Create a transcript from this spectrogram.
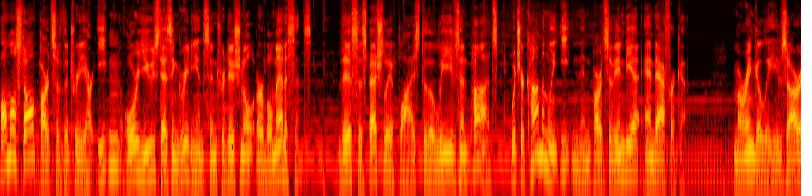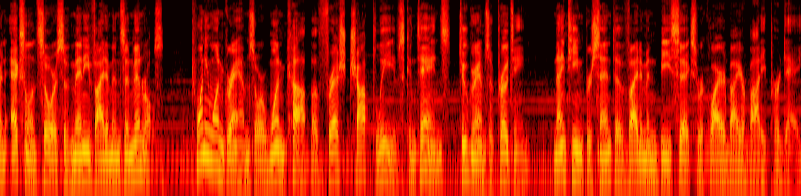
Almost all parts of the tree are eaten or used as ingredients in traditional herbal medicines. This especially applies to the leaves and pods, which are commonly eaten in parts of India and Africa. Moringa leaves are an excellent source of many vitamins and minerals. 21 grams or 1 cup of fresh chopped leaves contains 2 grams of protein, 19% of vitamin B6 required by your body per day,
